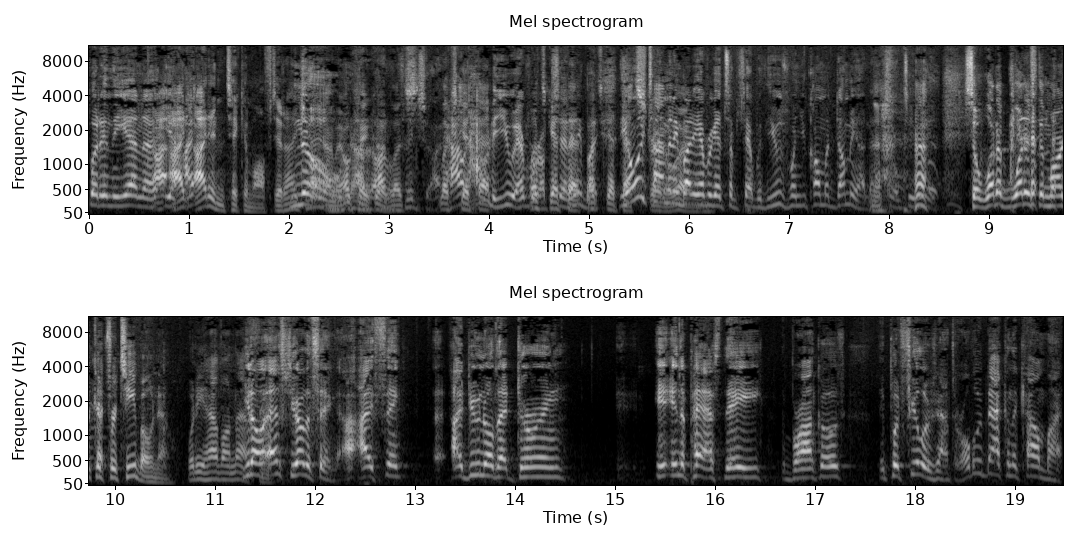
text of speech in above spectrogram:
but in the end, uh, I, yeah, I, I didn't tick him off, did I? No, I mean, okay, no, good. Let's so. let's how, get how do you ever let's upset that- anybody? the that only time straight anybody away. ever gets upset with you is when you call him a dummy on national TV. So what what is the market for Tebow now? What do you have on that? You know, that's the other thing. I, I think I do know that during in, in the past, they the Broncos they put feelers out there all the way back in the combine.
